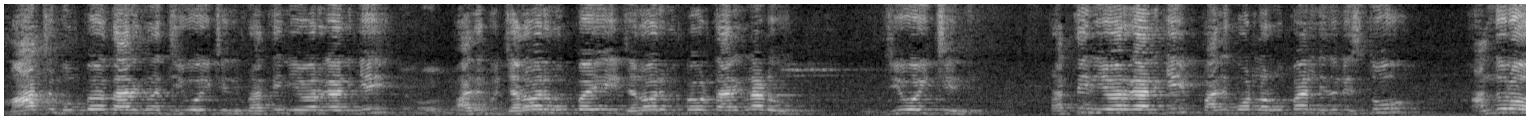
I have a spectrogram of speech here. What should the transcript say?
మార్చి ముప్పై తారీఖున జీవో ఇచ్చింది ప్రతి నియోజకవర్గానికి. పది జనవరి ముప్పై జనవరి ముప్పై ఒకటి తారీఖు నాడు జీవో ఇచ్చింది. ప్రతి నియోజకవర్గానికి పది కోట్ల రూపాయలు నిధులు ఇస్తూ అందులో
